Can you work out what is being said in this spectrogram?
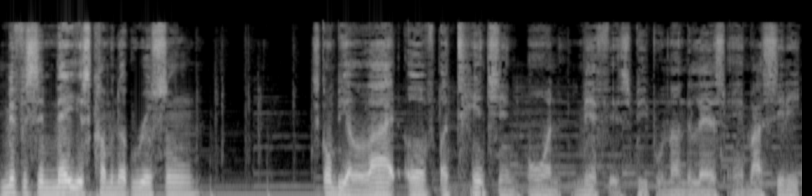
Memphis in May is coming up real soon. It's going to be a lot of attention on Memphis, people, nonetheless. And my city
